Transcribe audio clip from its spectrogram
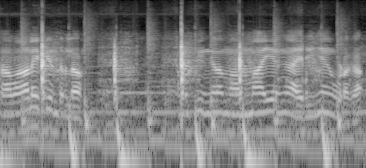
സവാളയൊക്കെ ഉണ്ടല്ലോ. നമുക്ക് ഇങ്ങനെ നന്നായി അങ്ങ് അരിഞ്ഞങ്ങ് കൊടുക്കാം.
